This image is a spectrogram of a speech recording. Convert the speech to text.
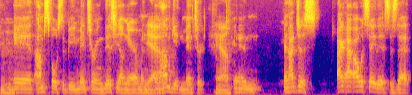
mm-hmm. and I'm supposed to be mentoring this young airman, yeah. and I'm getting mentored. Yeah. And and I just I, I would say this is that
